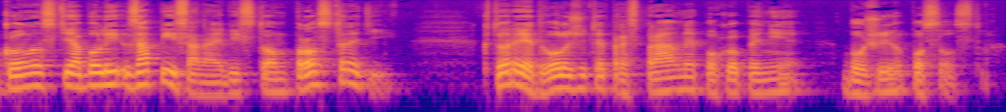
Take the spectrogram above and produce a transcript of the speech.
okolností a boli zapísané v istom prostredí, ktoré je dôležité pre správne pochopenie Božieho posolstva.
